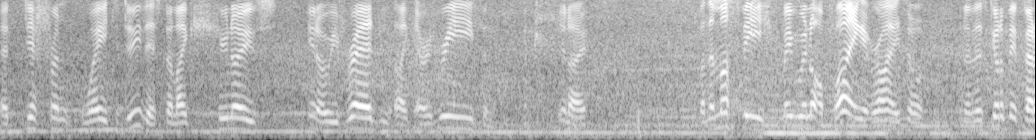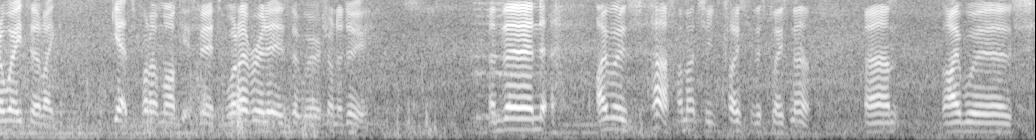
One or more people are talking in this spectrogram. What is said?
a different way to do this. But like, who knows? You know, we've read like Eric Ries and, you know, but there must be, maybe we're not applying it right or, you know, there's got to be a better way to like get to product market fit whatever it is that we are trying to do. And then I was, huh, I'm actually close to this place now. Um, I was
